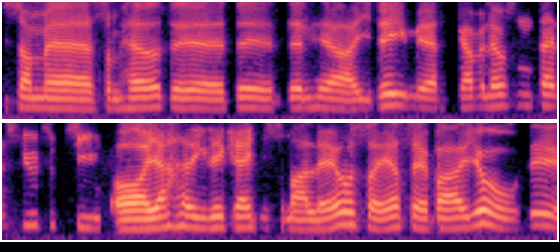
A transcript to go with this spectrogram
som, øh, som havde det, det, den her idé med, at jeg vil lave sådan en dansk YouTube-team. Og jeg havde egentlig ikke rigtig så meget at lave, så jeg sagde bare, jo, det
